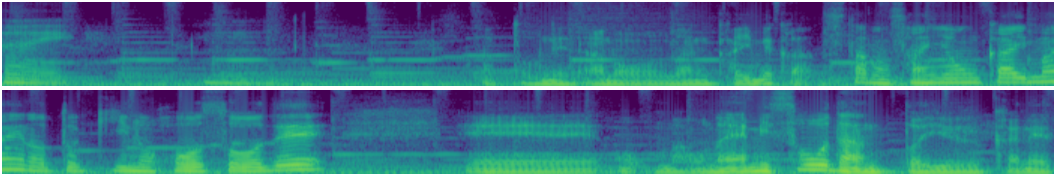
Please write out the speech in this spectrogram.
はい、うん。あとねあの何回目か多分34回前の時の放送で、えーおまあ、お悩み相談というかね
